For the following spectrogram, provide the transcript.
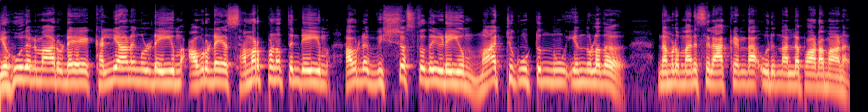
യഹൂദന്മാരുടെ കല്യാണങ്ങളുടെയും അവരുടെ സമർപ്പണത്തിന്റെയും അവരുടെ വിശ്വസ്തതയുടെയും മാറ്റുകൂട്ടുന്നു എന്നുള്ളത് നമ്മൾ മനസ്സിലാക്കേണ്ട ഒരു നല്ല പാഠമാണ്.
